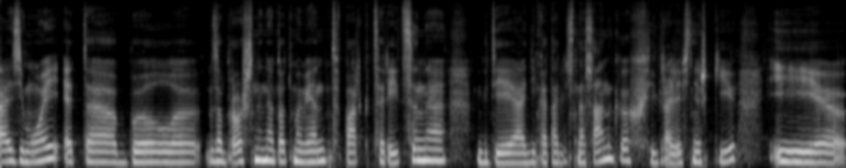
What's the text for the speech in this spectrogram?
А зимой это был заброшенный на тот момент парк Царицына, где они катались на санках, играли в снежки. И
